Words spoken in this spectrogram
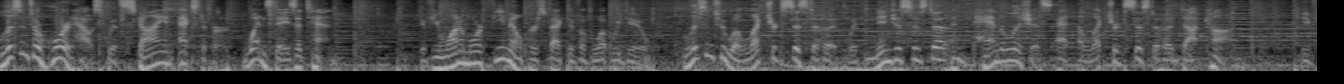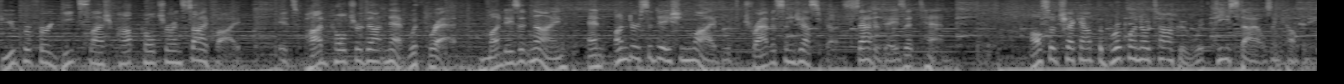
listen to Horde House with Sky and Extifer, Wednesdays at 10. If you want a more female perspective of what we do, listen to Electric Sisterhood with Ninja Sista and Pandalicious at electricsisterhood.com. If you prefer geek slash pop culture and sci fi, it's podculture.net with Brad, Mondays at 9, and Under Sedation Live with Travis and Jessica, Saturdays at 10. Also check out the Brooklyn Otaku with D Styles and Company.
